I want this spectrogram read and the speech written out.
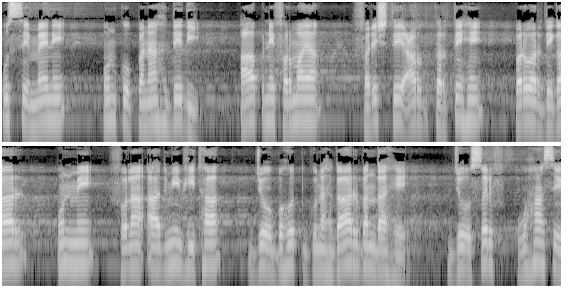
اس سے میں نے ان کو پناہ دے دی۔ آپ نے فرمایا، فرشتے عرض کرتے ہیں، پروردگار، ان میں فلاں آدمی بھی تھا۔ جو بہت گنہگار بندہ ہے، جو صرف وہاں سے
